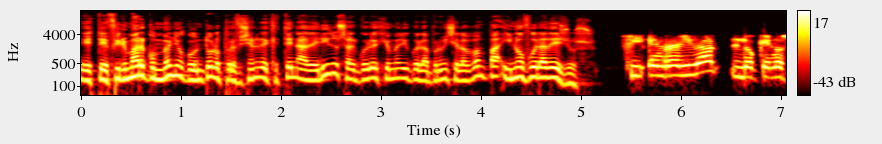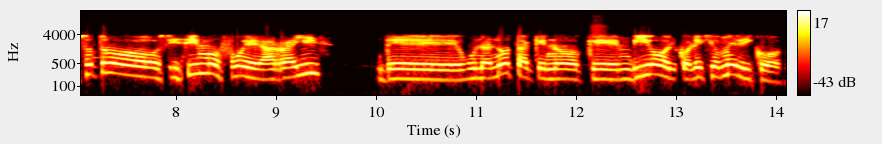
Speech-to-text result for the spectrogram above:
este, firmar convenio con todos los profesionales que estén adheridos al Colegio Médico de la provincia de La Pampa y no fuera de ellos? Sí, en realidad lo que nosotros hicimos fue a raíz de una nota que no que envió el colegio médico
